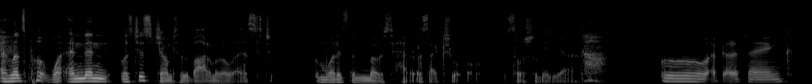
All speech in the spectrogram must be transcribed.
And let's put one. And then let's just jump to the bottom of the list. What is the most heterosexual social media? Ooh, I've got to think.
